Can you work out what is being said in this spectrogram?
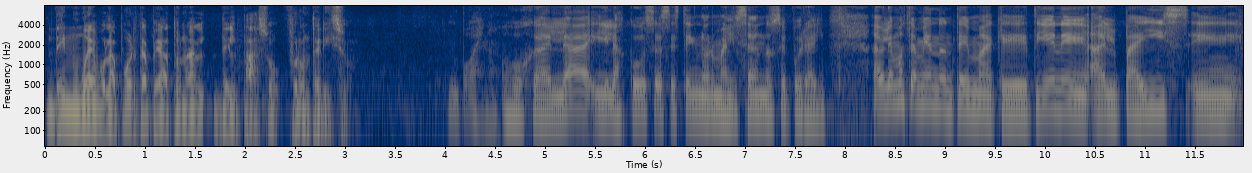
de nuevo la puerta peatonal del paso fronterizo. Bueno, ojalá y las cosas estén normalizándose por ahí. Hablemos también de un tema que tiene al país, eh,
